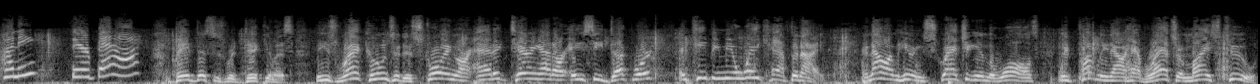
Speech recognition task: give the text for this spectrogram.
Honey, they're back. Babe, this is ridiculous. These raccoons are destroying our attic, tearing out our AC ductwork, and keeping me awake half the night. And now I'm hearing scratching in the walls. We probably now have rats or mice too.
